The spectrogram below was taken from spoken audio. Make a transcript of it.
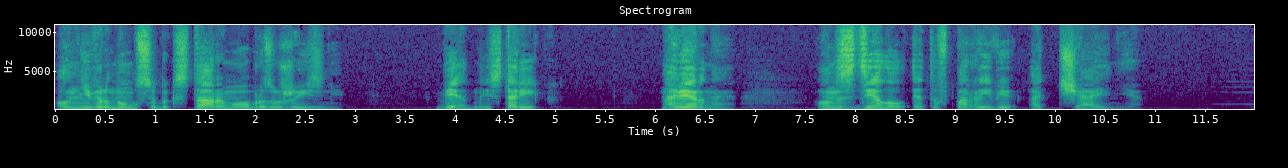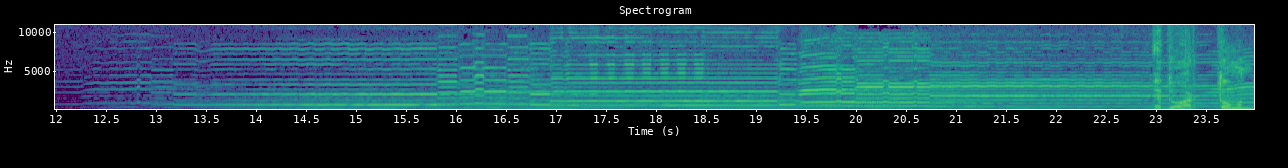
он не вернулся бы к старому образу жизни. Бедный старик. Наверное, он сделал это в порыве отчаяния. Эдуард Томан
